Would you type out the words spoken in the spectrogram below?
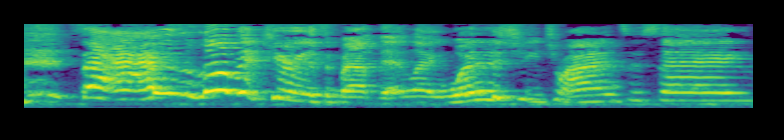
so I, was a little bit curious about that. Like, what is she trying to say?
